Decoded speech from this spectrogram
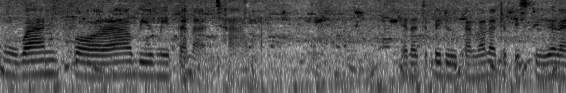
หมู่บ้านฟอร่าวิวมีตลาดเช้า เดี๋ยวเราจะไปดูกันว่าเราจะไปซื้ออะไร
